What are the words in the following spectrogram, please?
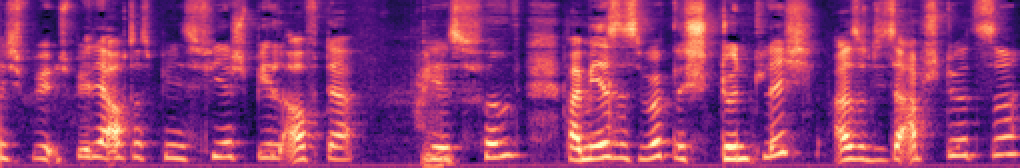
ich spiele spiel ja auch das PS4-Spiel auf der PS5. Mhm. Bei mir ist es wirklich stündlich, also diese Abstürze.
